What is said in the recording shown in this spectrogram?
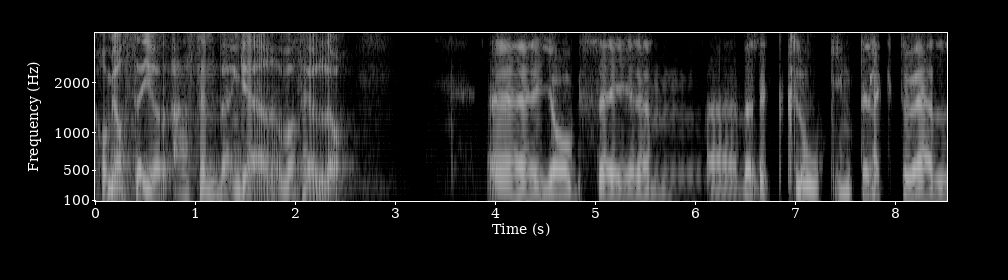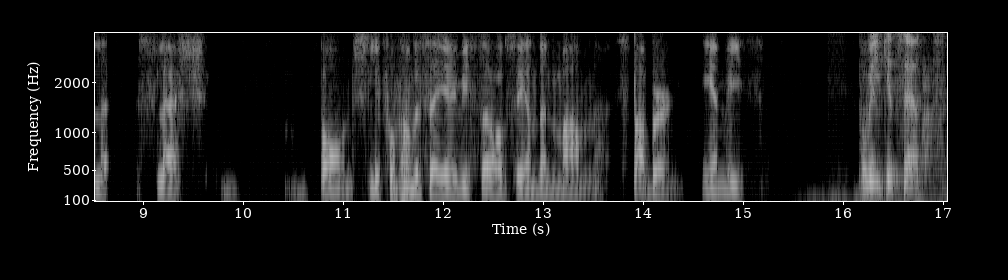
om jag säger Arsene Wenger, vad säger du då? Eh, jag säger en eh, väldigt klok, intellektuell slash barnslig får man väl säga i vissa avseenden man. Stubborn, envis. På vilket sätt?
